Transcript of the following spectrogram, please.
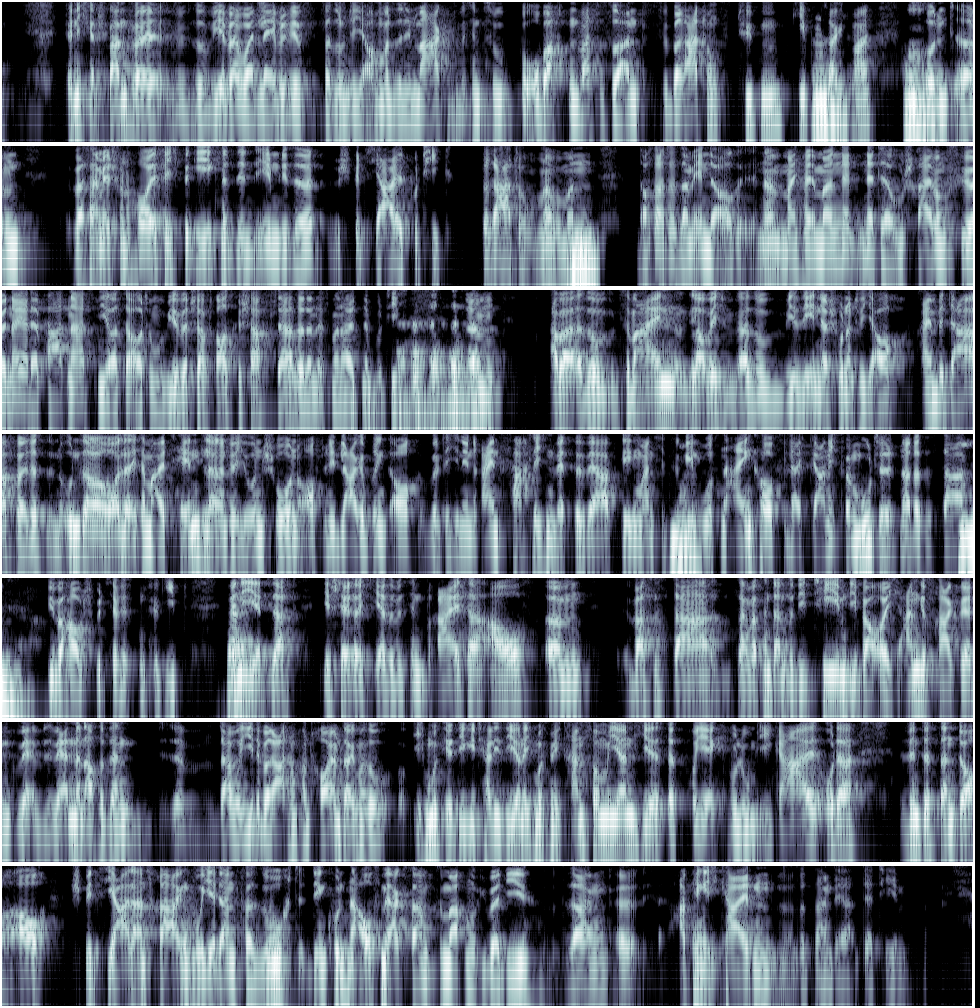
Finde ich ganz spannend, weil so wir bei White Label, wir versuchen natürlich auch immer so den Markt so ein bisschen zu beobachten, was es so an für Beratungstypen gibt, mhm. sage ich mal. Mhm. Und ähm, was einem ja schon häufig begegnet, sind eben diese Spezialboutique-Beratungen, ne, wo man mhm auch sagt, dass am Ende auch ne, manchmal immer net, nette Umschreibung für, naja, der Partner hat es nie aus der Automobilwirtschaft rausgeschafft, ja, so dann ist man halt eine Boutique. ähm, aber also zum einen glaube ich, also wir sehen da schon natürlich auch einen Bedarf, weil das in unserer Rolle, ich sag mal als Händler natürlich uns schon oft in die Lage bringt, auch wirklich in den rein fachlichen Wettbewerb gegen manche zu mhm. gehen, wo es ein Einkauf vielleicht gar nicht vermutet, ne, dass es da mhm. überhaupt Spezialisten für gibt. Wenn ja. ihr jetzt sagt, ihr stellt euch eher so ein bisschen breiter auf, ähm, was ist da sozusagen, was sind dann so die Themen, die bei euch angefragt werden? Werden dann auch sozusagen äh, da, wo jede Beratung von träumt, sage ich mal so, ich muss hier digitalisieren, ich muss mich transformieren, hier ist das Projektvolumen egal oder sind es dann doch auch Spezialanfragen, wo ihr dann versucht, den Kunden aufmerksam zu machen über die sozusagen äh, Abhängigkeiten sozusagen der, der Themen?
